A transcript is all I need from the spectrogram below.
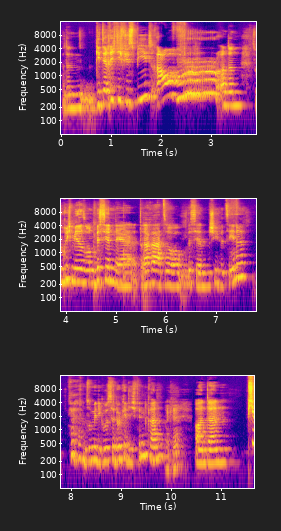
Und dann geht der richtig viel Speed rauf. Und dann suche ich mir so ein bisschen, der Drache hat so ein bisschen schiefe Zähne. Und suche mir die größte Lücke, die ich finden kann. Okay. Und dann piu,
